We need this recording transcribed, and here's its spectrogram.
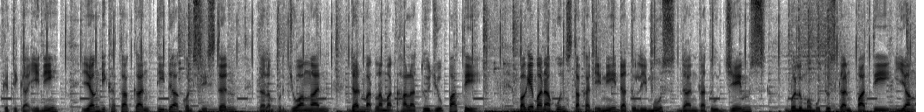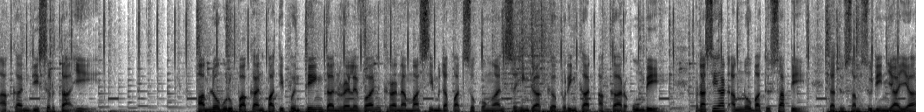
ketika ini yang dikatakan tidak konsisten dalam perjuangan dan matlamat hala tuju parti. Bagaimanapun setakat ini Datuk Limus dan Datuk James belum memutuskan parti yang akan disertai. AMNO merupakan parti penting dan relevan kerana masih mendapat sokongan sehingga ke peringkat akar umbi. Penasihat AMNO Batu Sapi, Datuk Samsudin Yaya,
